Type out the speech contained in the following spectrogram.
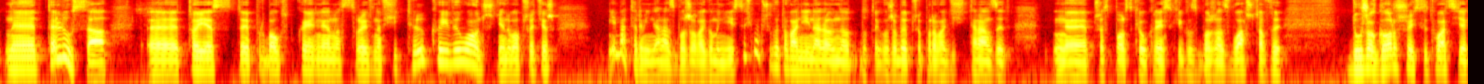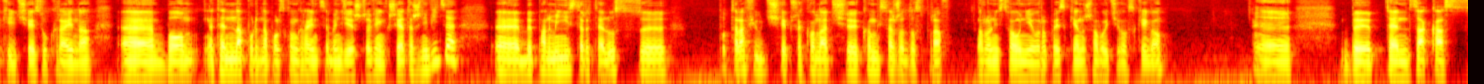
y, Telusa. To jest próba uspokojenia nastrojów na wsi tylko i wyłącznie, no bo przecież nie ma terminala zbożowego. My nie jesteśmy przygotowani nadal do tego, żeby przeprowadzić tranzyt przez Polskę ukraińskiego zboża, zwłaszcza w dużo gorszej sytuacji, jakiej dzisiaj jest Ukraina, e, bo ten napór na polską granicę będzie jeszcze większy. Ja też nie widzę, e, by pan minister Telus e, potrafił dzisiaj przekonać komisarza do spraw rolnictwa Unii Europejskiej Janusza Wojciechowskiego. By ten zakaz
